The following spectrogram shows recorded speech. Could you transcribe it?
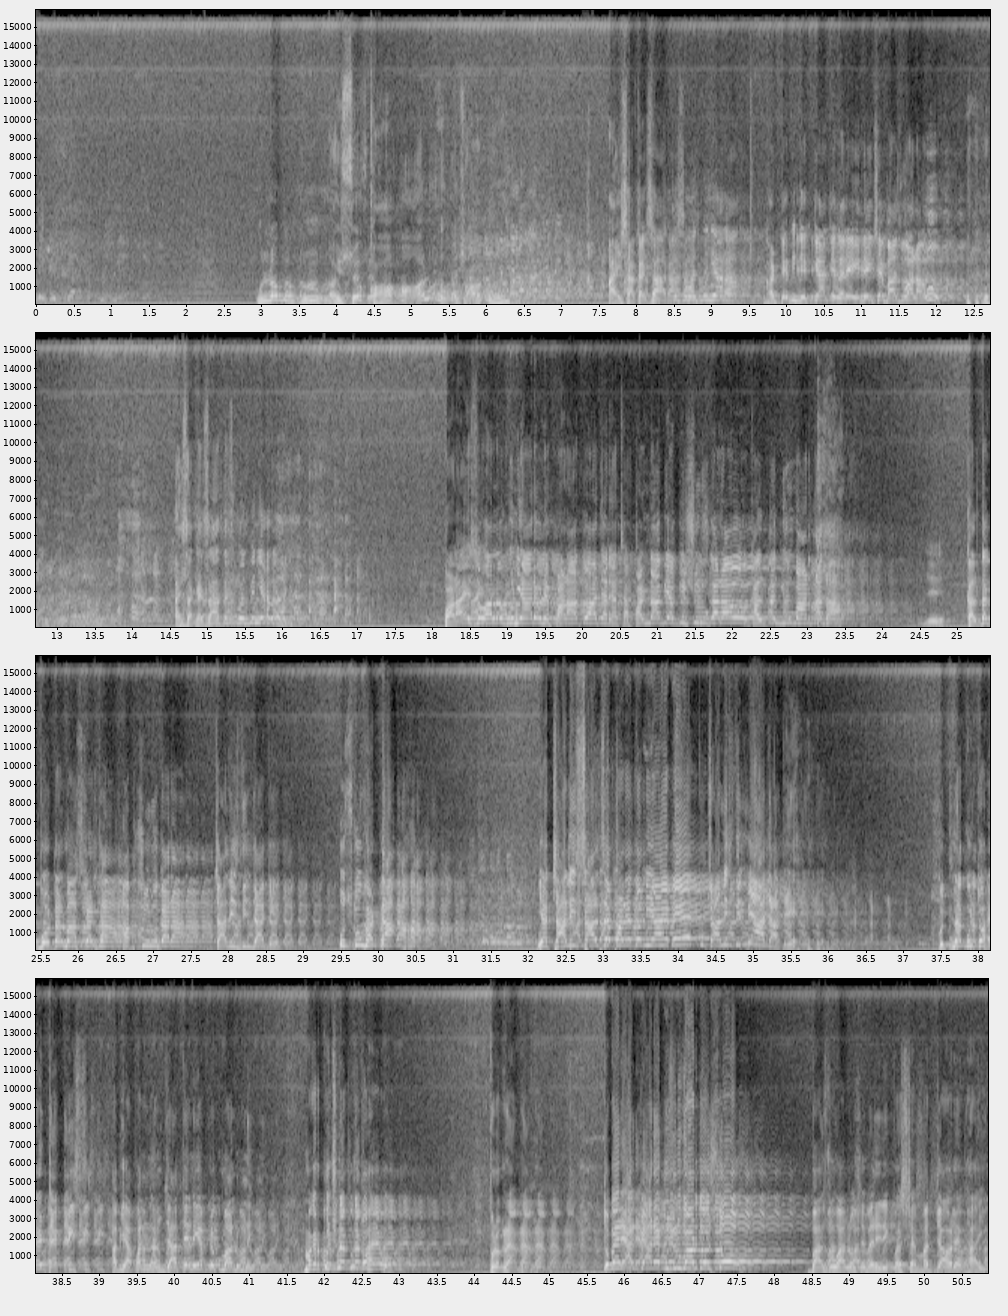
उन लोग हम्म, ऐसे कौन ऐसा कैसा आते समझ में नहीं आ रहा। घट्टे भी देख के आते घरे ही नहीं छे बाजू वाला हूँ। ऐसा कैसा आता समझ में नहीं आ रहा। भाई पढ़ाई से वालों को नहीं आ रहे उन्हें पढ़ा तो आ जा रहे। अच्छा पढ़ना भी अभी शुरू कराओ कल तक यूँ मारता था। जी। कल तक बोटल मास्टर था अब शुरू करा चालीस दिन जाके। उसको घट्टा या चालीस साल से पढ़े तो नहीं आए बे तू चालीस दिन में आ जाते। कुछ ना कुछ तो है टैक्टिस अभी अपन हम जाते नहीं, अपने को मालूम नहीं। मगर कुछ ना कुछ तो है वो। प्रोग्राम तो मेरे यार प्यारे बुज़ुर्ग और दोस्तों, बाजू वालों से मेरी रिक्वेस्ट है, मत जाओ रे भाई।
